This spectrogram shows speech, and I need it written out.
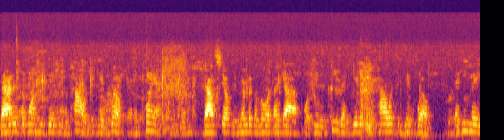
God is the one who gives you the power to get wealth and plan. Thou shalt remember the Lord thy God, for it is he that giveth thee power to get wealth, that he may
